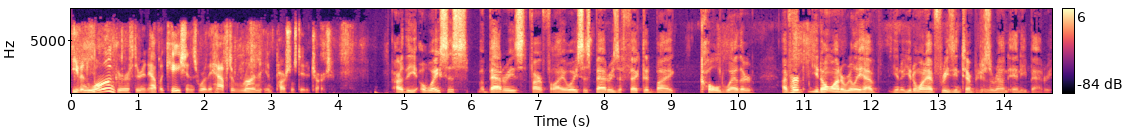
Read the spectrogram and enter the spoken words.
even longer if they're in applications where they have to run in partial state of charge are the Oasis batteries, Firefly Oasis batteries, affected by cold weather? I've heard you don't want to really have, you know, you don't want to have freezing temperatures around any battery.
